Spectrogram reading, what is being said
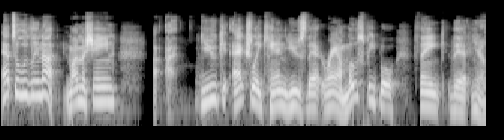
Absolutely not. My machine, I, you actually can use that RAM. Most people think that, you know,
